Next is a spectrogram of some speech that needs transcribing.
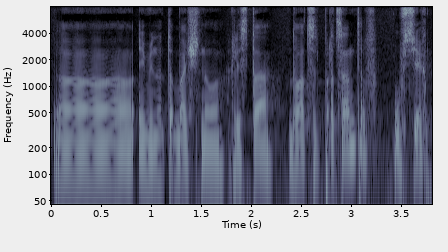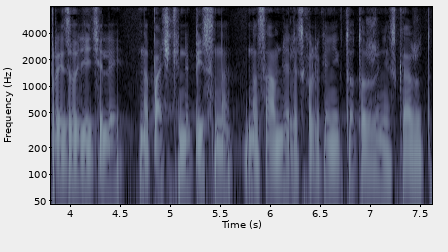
именно табачного листа 20% у всех производителей на пачке написано, на самом деле, сколько никто тоже не скажет.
